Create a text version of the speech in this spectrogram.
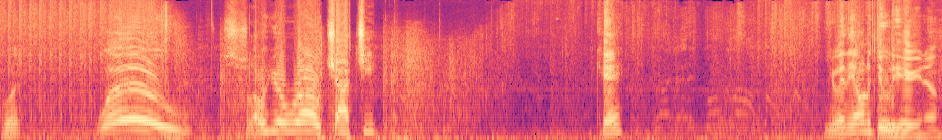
What? Whoa! Slow your roll, Chachi. Okay. You ain't the only dude here, you know.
